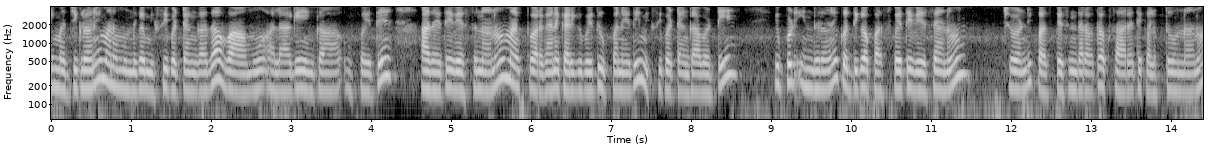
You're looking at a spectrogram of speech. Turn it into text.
ఈ మజ్జిగలోనే మనం ముందుగా మిక్సీ పెట్టాం కదా వాము అలాగే ఇంకా ఉప్పు అయితే అదైతే వేస్తున్నాను. మనకు త్వరగానే కరిగిపోయింది ఉప్పు అనేది మిక్సీ పెట్టాం కాబట్టి. ఇప్పుడు ఇందులోనే కొద్దిగా పసుపు అయితే వేసాను చూడండి పసుపు వేసిన తర్వాత ఒకసారి అయితే కలుపుతూ ఉన్నాను.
